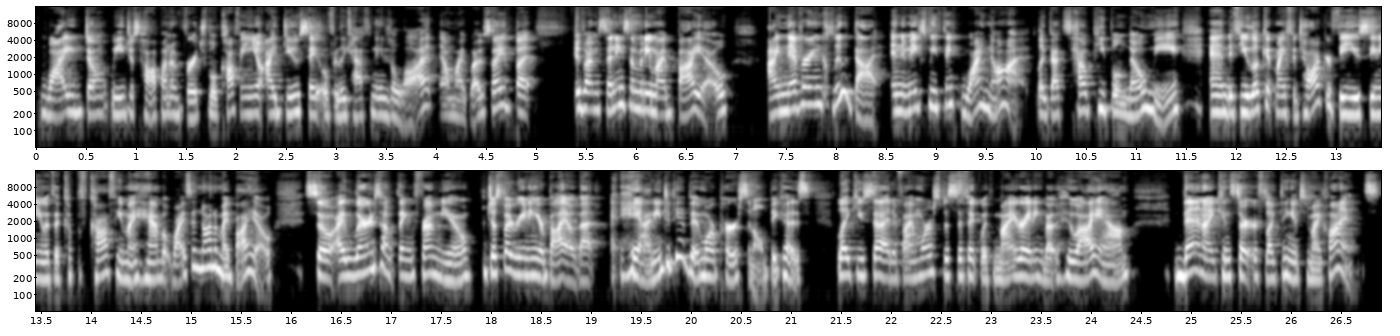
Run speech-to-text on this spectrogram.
why don't we just hop on a virtual coffee? You know, I do say overly caffeinated a lot on my website, but if I'm sending somebody my bio, I never include that. And it makes me think, why not? Like, that's how people know me. And if you look at my photography, you see me with a cup of coffee in my hand, but why is it not in my bio? So I learned something from you just by reading your bio that, hey, I need to be a bit more personal because, like you said, if I'm more specific with my writing about who I am, then I can start reflecting it to my clients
